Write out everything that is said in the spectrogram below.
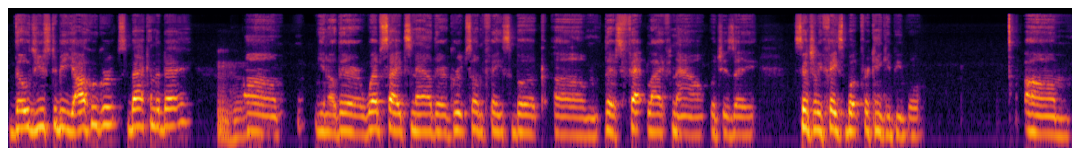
those used to be Yahoo groups back in the day. Mhm. Um, you know, there are websites now, there are groups on Facebook. Um, there's FetLife now, which is a essentially Facebook for kinky people. Um,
